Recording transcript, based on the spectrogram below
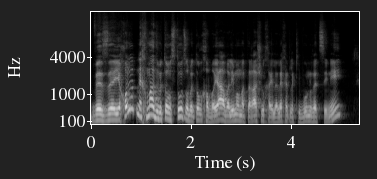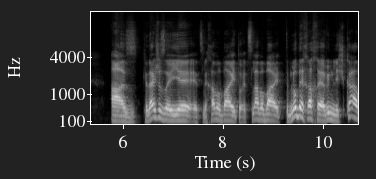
וזה יכול להיות נחמד בתור סטוץ או בתור חוויה אבל אם המטרה שלך היא ללכת לכיוון רציני אז כדאי שזה יהיה אצלך בבית או אצלה בבית, אתם לא בהכרח חייבים לשכב,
